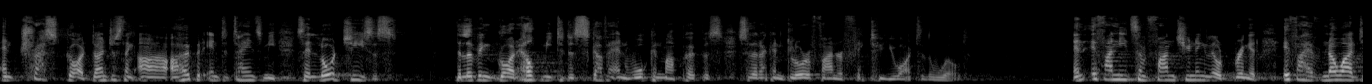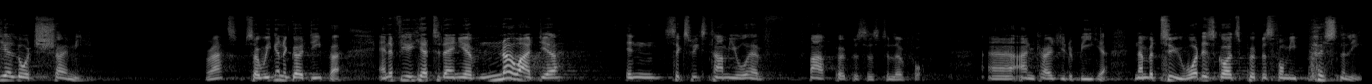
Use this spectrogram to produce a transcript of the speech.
and trust God. Don't just think, oh, I hope it entertains me. Say, Lord Jesus, the living God, help me to discover and walk in my purpose so that I can glorify and reflect who you are to the world. And if I need some fine tuning, Lord, bring it. If I have no idea, Lord, show me. Right? So we're going to go deeper. And if you're here today and you have no idea, in six weeks' time, you will have five purposes to live for. Uh, I encourage you to be here. Number two, what is God's purpose for me personally?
